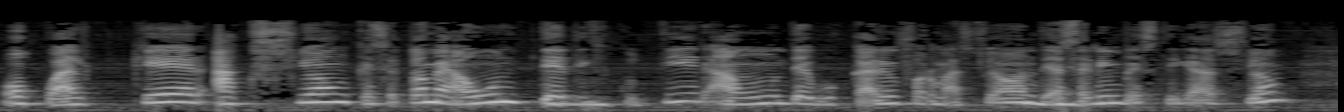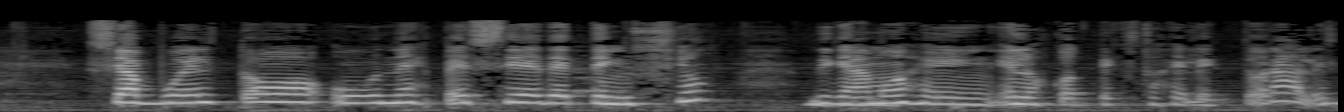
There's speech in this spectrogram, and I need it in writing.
o cualquier acción que se tome, aún de discutir, aún de buscar información, de hacer investigación, se ha vuelto una especie de tensión digamos, en, en los contextos electorales,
